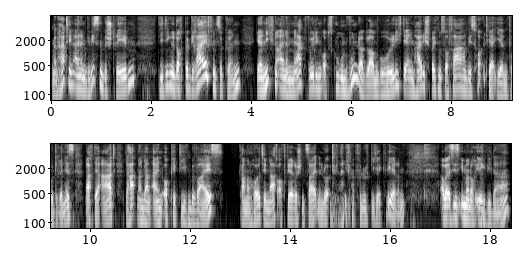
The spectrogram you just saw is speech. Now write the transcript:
man hat in einem gewissen Bestreben, die Dinge doch begreifen zu können, ja nicht nur einem merkwürdigen, obskuren Wunderglauben gehuldigt, der im Heiligsprechungsverfahren bis heute ja irgendwo drin ist, nach der Art, da hat man dann einen objektiven Beweis, kann man heute in nachaufklärischen Zeiten den Leuten gar nicht mal vernünftig erklären, aber es ist immer noch irgendwie da.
